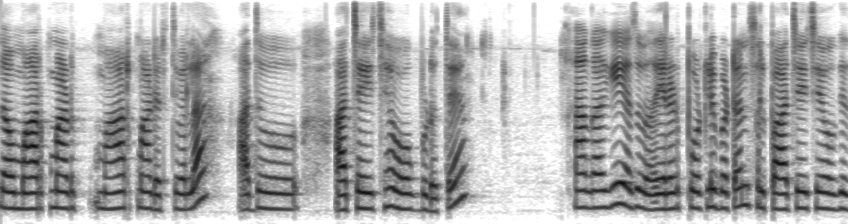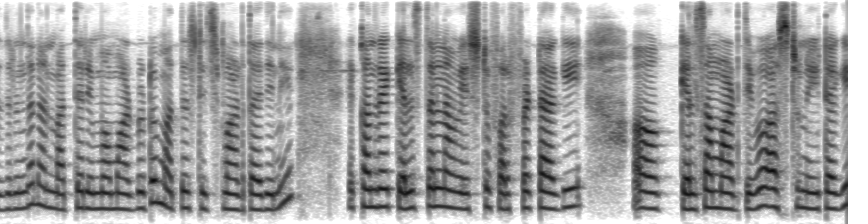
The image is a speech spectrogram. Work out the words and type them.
ನಾವು ಮಾರ್ಕ್ ಮಾಡಿ ಮಾರ್ಕ್ ಮಾಡಿರ್ತೀವಲ್ಲ, ಅದು ಆಚೆ ಈಚೆ ಹೋಗ್ಬಿಡುತ್ತೆ. ಹಾಗಾಗಿ ಅದು ಎರಡು ಪೋಟ್ಲಿ ಬಟನ್ ಸ್ವಲ್ಪ ಆಚೆ ಈಚೆ ಹೋಗಿದ್ದರಿಂದ ನಾನು ಮತ್ತೆ ರಿಮೂವ್ ಮಾಡಿಬಿಟ್ಟು ಮತ್ತೆ ಸ್ಟಿಚ್ ಮಾಡ್ತಾಯಿದ್ದೀನಿ ಯಾಕಂದರೆ ಕೆಲಸದಲ್ಲಿ ನಾವು ಎಷ್ಟು ಪರ್ಫೆಕ್ಟಾಗಿ ಕೆಲಸ ಮಾಡ್ತೀವೋ ಅಷ್ಟು ನೀಟಾಗಿ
